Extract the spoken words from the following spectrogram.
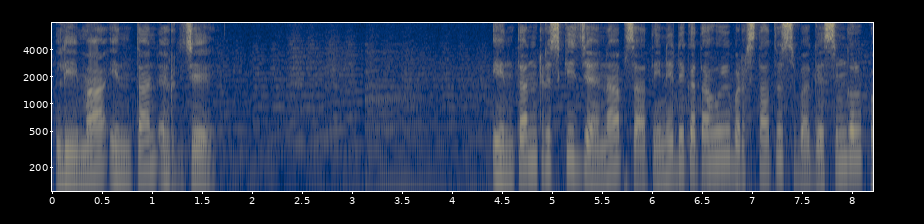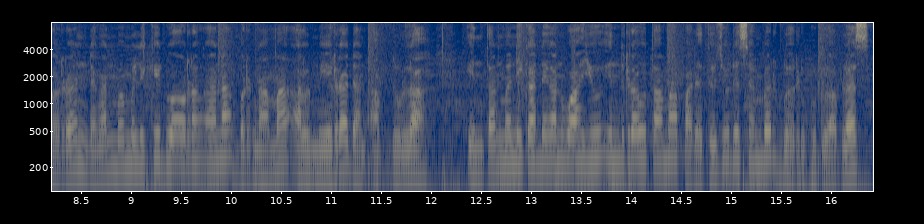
5. Intan RJ Intan Rizky Jenab saat ini diketahui berstatus sebagai single parent dengan memiliki dua orang anak bernama Almira dan Abdullah. Intan menikah dengan Wahyu Indra Utama pada 7 Desember 2012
